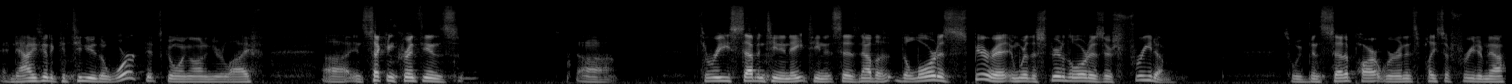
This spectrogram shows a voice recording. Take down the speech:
And now He's going to continue the work that's going on in your life. Uh, in 2 Corinthians uh, 3 17 and 18, it says, Now the, the Lord is spirit, and where the spirit of the Lord is, there's freedom. So we've been set apart. We're in this place of freedom now.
